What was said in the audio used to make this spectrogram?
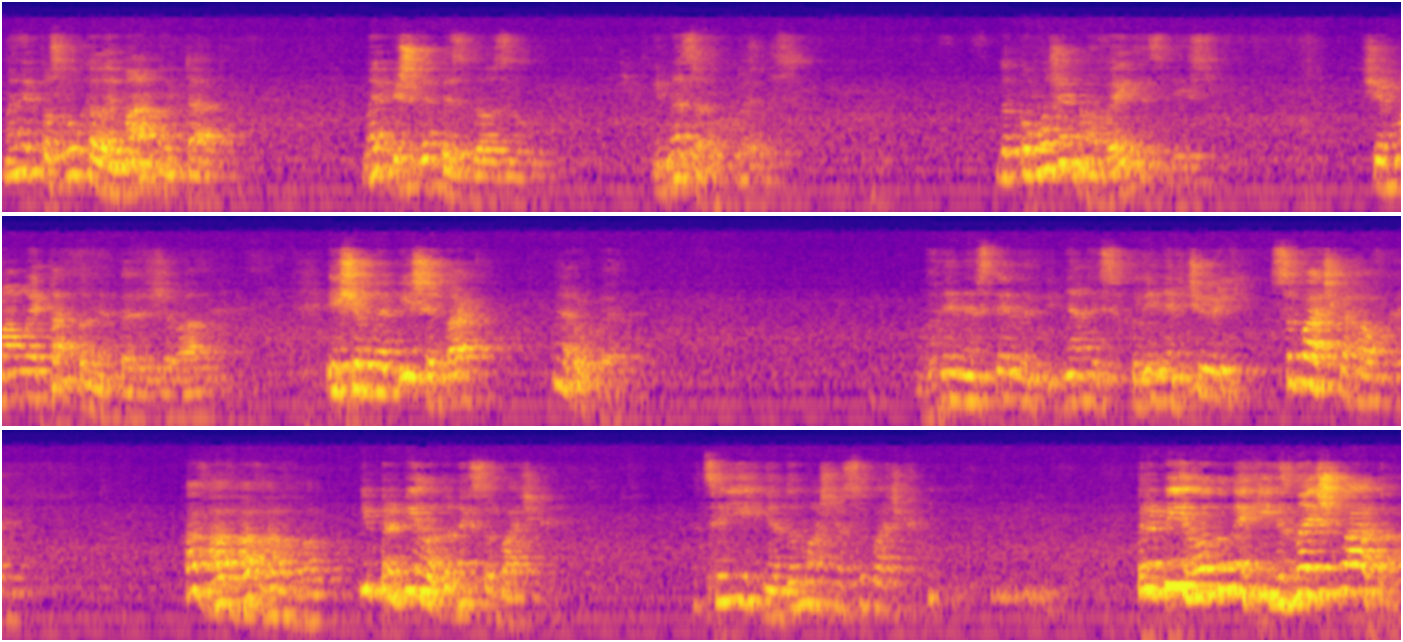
Ми не послухали маму і тату. Ми пішли без дозволу. І ми загубилися. Допоможи нам вийти з лісу, щоб мама і тато не переживали. І щоб ми більше так не робили. Вони не встигли піднятися з колін, як чують, собачка гавкає. Гав-гав-гав-гав-гав. І прибігла до них собачка. Це їхня домашня собачка. Прибігла до них, їх знайшла там.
